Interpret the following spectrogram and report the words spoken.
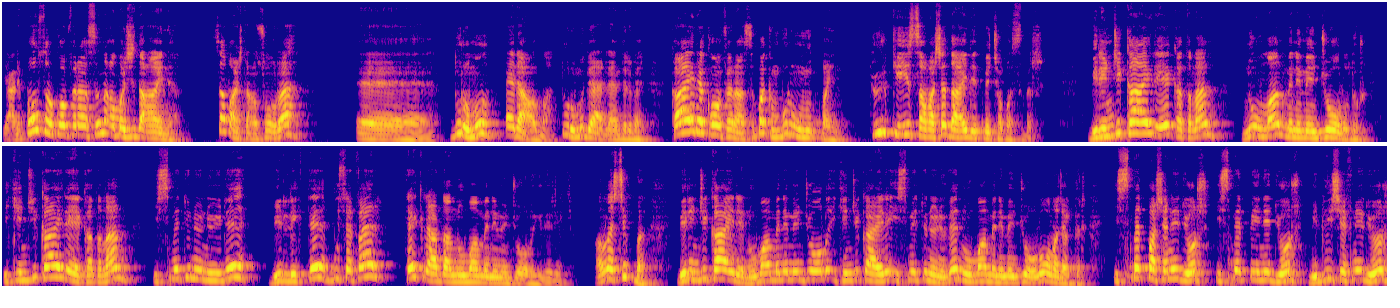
Yani Potsdam konferansının amacı da aynı. Savaştan sonra eee, durumu ele alma, durumu değerlendirme. Kahire konferansı bakın bunu unutmayın. Türkiye'yi savaşa dahil etme çabasıdır. Birinci Kahire'ye katılan Numan Menemencioğlu'dur. İkinci Kahire'ye katılan İsmet İnönü ile birlikte bu sefer tekrardan Numan Menemencioğlu gidecek. Anlaştık mı? Birinci Kahire Numan Menemencioğlu, ikinci Kahire İsmet İnönü ve Numan Menemencioğlu olacaktır. İsmet Paşa ne diyor? İsmet Bey ne diyor? Milli Şef ne diyor?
